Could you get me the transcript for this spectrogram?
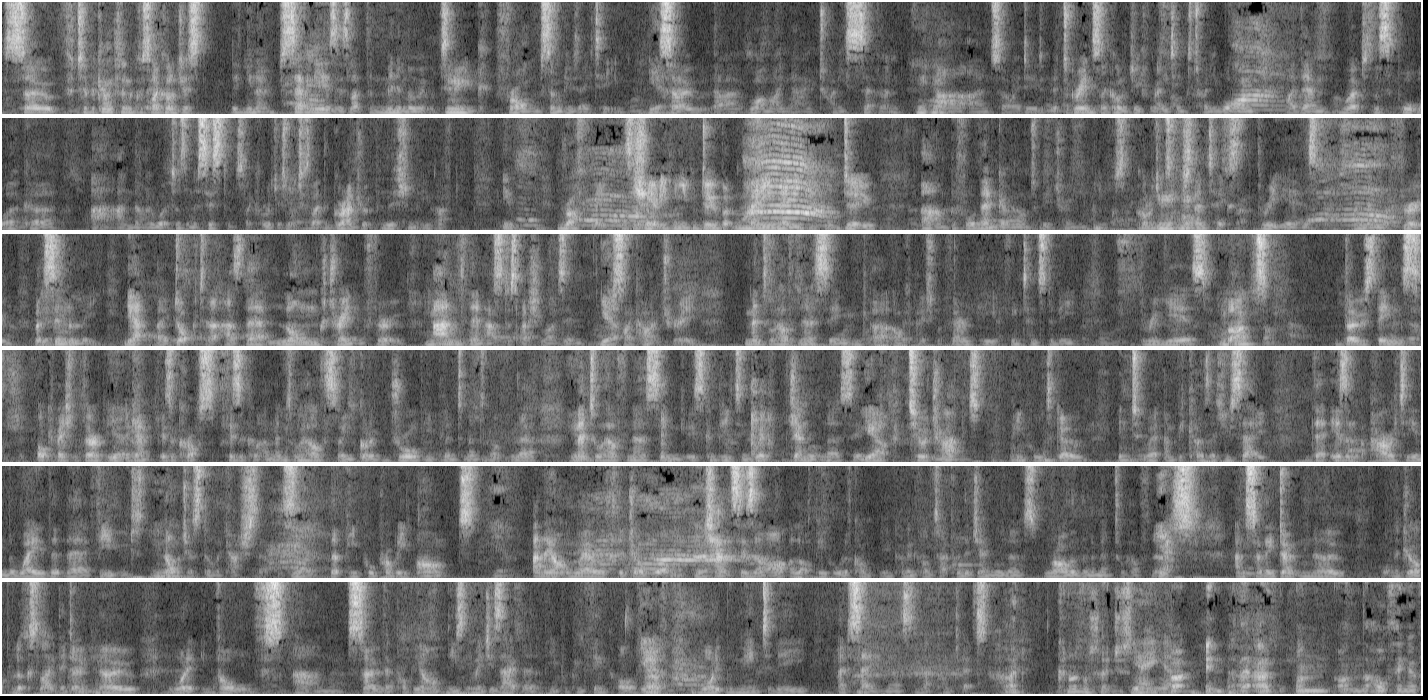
So to become a clinical psychologist, you know, seven years is like the minimum it would take Mm. from someone who's 18. yeah? So uh, what am I now? 27. Mhm. Uh, and so I did a degree in psychology from 18 to 21. I then worked as a support worker, uh, and then I worked as an assistant psychologist, which is like the graduate position that you have. In, roughly, it's not Sure. the only thing you can do, but many, many people do. Um, before then going on to be a trainee clinical psychologist, which Mhm. then takes three years, and then we're through. But Yeah. similarly, yeah, a doctor has their long training through, and then has to specialise in Yeah. psychiatry. Mental health nursing, uh, occupational therapy, I think tends to be three years, Mhm. but those things, occupational therapy Yeah. again is across physical and mental Mhm. health, so you've got to draw people into mental health from there. Yeah. Mental health nursing is competing with general nursing Yeah. to attract people to go into it, and because, as you say, there isn't a parity in the way that they're viewed, not just on the cash sales, Yeah. that people probably aren't Yeah. and they aren't aware of the job role. Yeah. Chances are a lot of people will have come, come in contact with a general nurse rather than a mental health nurse. Yes. And so they don't know what the job looks like, they don't Mm-hmm. know what it involves. Um, so there probably aren't these images out there that people can think of Yeah. of what it would mean to be, I'd say, a nurse in that context. I'd, can I also just Yeah, yeah. but in that, uh, on on the whole thing of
